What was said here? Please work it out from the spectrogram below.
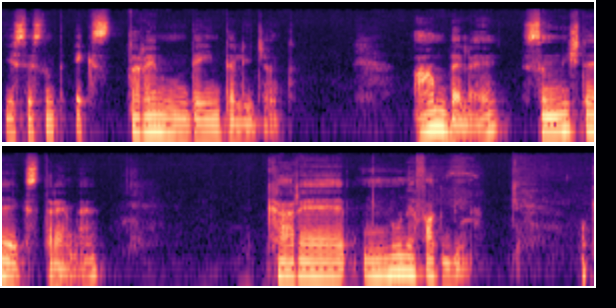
este sunt extrem de inteligent. Ambele sunt niște extreme care nu ne fac bine. Ok,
